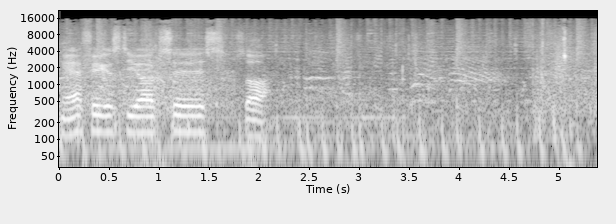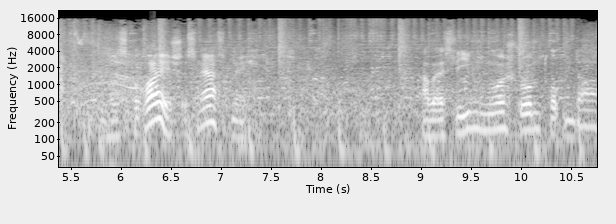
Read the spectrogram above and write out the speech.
Nerviges Dioxis. So. Dieses Geräusch, es nervt mich. Aber es liegen nur Sturmtruppen da.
